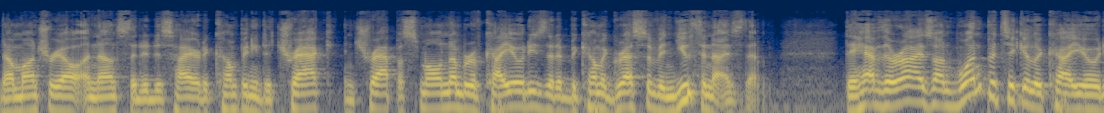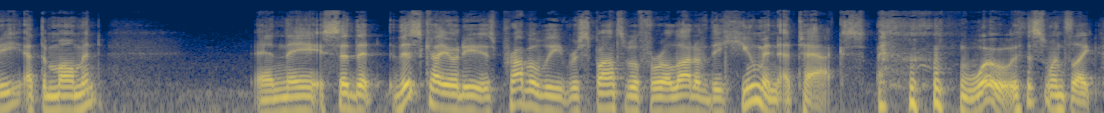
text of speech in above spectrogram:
Now, Montreal announced that it has hired a company to track and trap a small number of coyotes that have become aggressive and euthanize them. They have their eyes on one particular coyote at the moment, and they said that this coyote is probably responsible for a lot of the human attacks. Whoa, this one's like,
